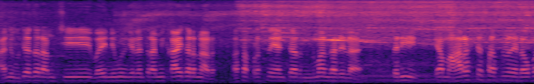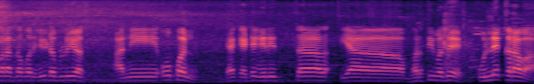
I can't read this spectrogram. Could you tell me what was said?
आणि उद्या जर आमची वय निघून गेल्यानंतर आम्ही काय करणार? असा प्रश्न यांच्यावर निर्माण झालेला आहे. तरी या महाराष्ट्र शासनाने लवकरात लवकर ई डब्ल्यू एस आणि ओपन ह्या कॅटेगरीचा या भरतीमध्ये उल्लेख करावा.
